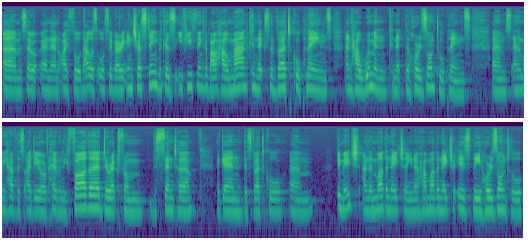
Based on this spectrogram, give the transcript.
Um, so, and then I thought that was also very interesting because if you think about how man connects the vertical planes and how women connect the horizontal planes, um, and we have this idea of Heavenly Father direct from the center, again, this vertical um, image, and then Mother Nature, you know, how Mother Nature is the horizontal,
